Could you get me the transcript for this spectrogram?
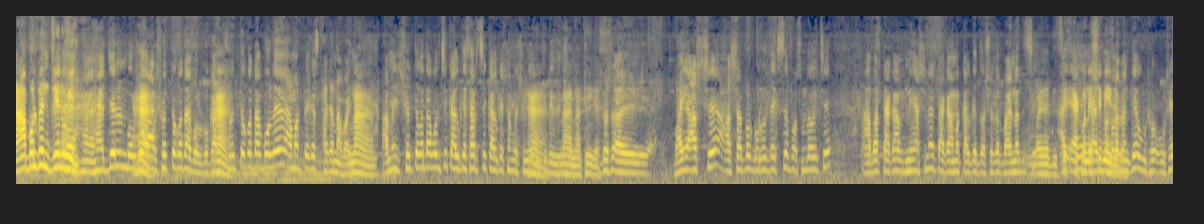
যা বলবেন জেনুইন হ্যাঁ হ্যাঁ হ্যাঁ জেনুইন বলব হ্যাঁ। আর সত্য কথা বলব। কারণ হ্যাঁ। সত্য কথা বলে আমার প্যাকেজ থাকে না ভাই। না। আমি সত্য কথা বলছি কালকে সারছি কালকে সঙ্গে সঙ্গে হ্যাঁ। বিক্রি হয়ে না না ঠিক আছে। ভাই আসছে আসার পর গরু দেখছে পছন্দ হয়েছে। আবার টাকা নিয়ে আসে না টাকা আমার কালকে দশ হাজার বায়না দিচ্ছে এখন এসে নিয়ে যাবে। ব্যাংকে উঠে উঠে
